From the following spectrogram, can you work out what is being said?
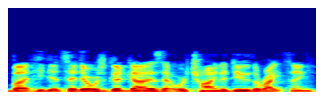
But he did say there was good guys that were trying to do the right thing.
